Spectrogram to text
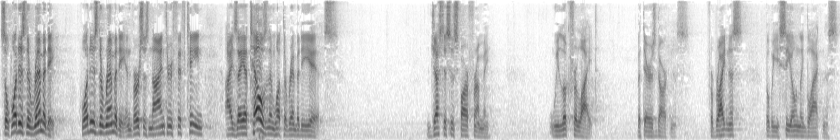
So what is the remedy? What is the remedy? In verses 9 through 15, Isaiah tells them what the remedy is. Justice is far from me. We look for light, but there is darkness. For brightness, but we see only blackness.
